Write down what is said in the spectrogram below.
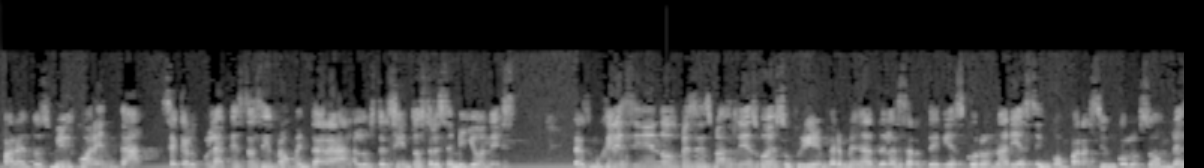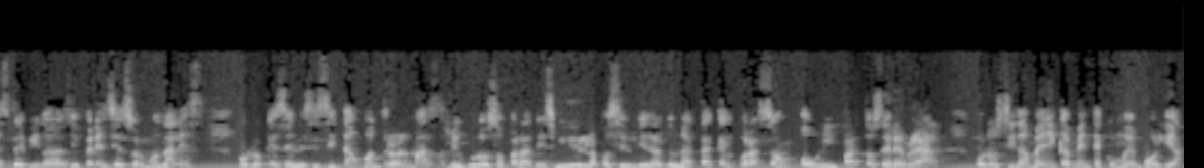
para el 2040 se calcula que esta cifra aumentará a los 313 millones. Las mujeres tienen dos veces más riesgo de sufrir enfermedad de las arterias coronarias en comparación con los hombres debido a las diferencias hormonales, por lo que se necesita un control más riguroso para disminuir la posibilidad de un ataque al corazón o un infarto cerebral, conocido médicamente como embolia.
